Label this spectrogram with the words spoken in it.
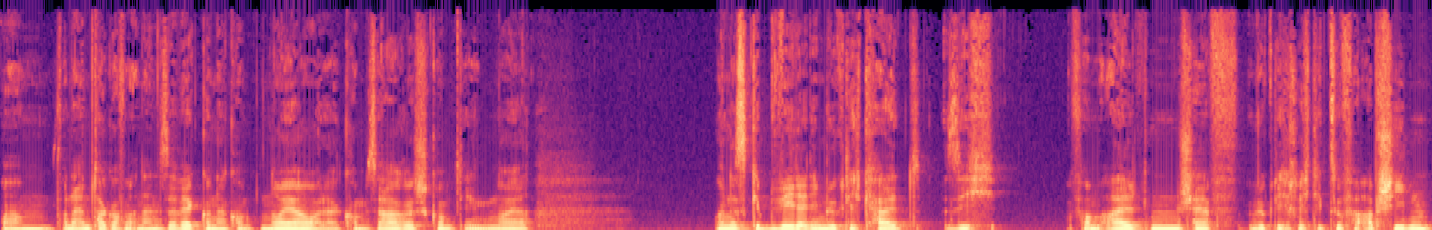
ähm, von einem Tag auf den anderen ist er weg und dann kommt ein neuer oder kommissarisch kommt irgendein neuer. Und es gibt weder die Möglichkeit, sich vom alten Chef wirklich richtig zu verabschieden,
